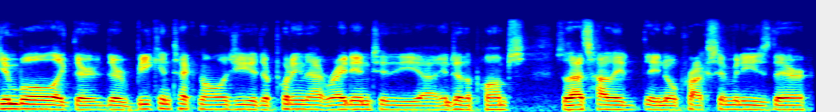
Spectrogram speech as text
gimbal, like their their beacon technology. They're putting that right into the uh, into the pumps. So that's how they, they know proximity is there.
